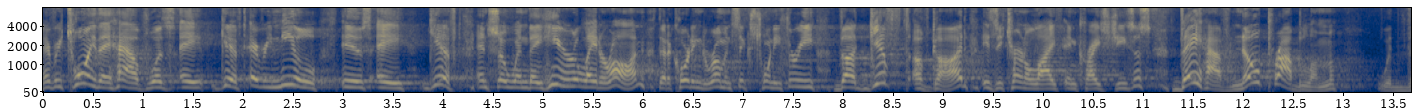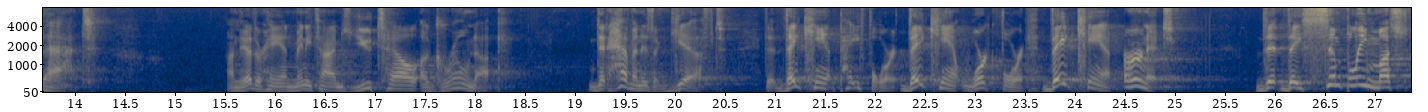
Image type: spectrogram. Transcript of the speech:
Every toy they have was a gift. Every meal is a gift. And so when they hear later on that according to Romans 6:23, the gift of God is eternal life in Christ Jesus, they have no problem with that. On the other hand, many times you tell a grown-up that heaven is a gift, that they can't pay for it, they can't work for it, they can't earn it, that they simply must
